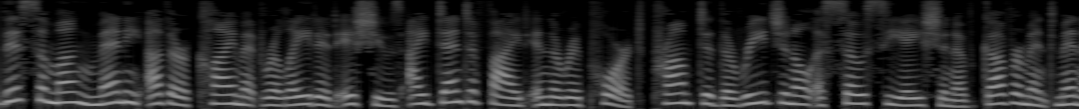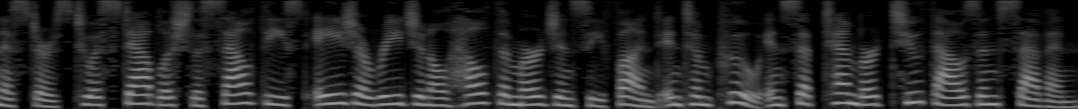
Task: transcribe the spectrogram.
This among many other climate-related issues identified in the report prompted the Regional Association of Government Ministers to establish the Southeast Asia Regional Health Emergency Fund in Thimphu in September 2007.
